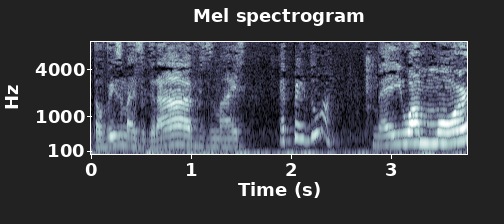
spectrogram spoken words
Talvez mais graves, mais é perdoar, né? E o amor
